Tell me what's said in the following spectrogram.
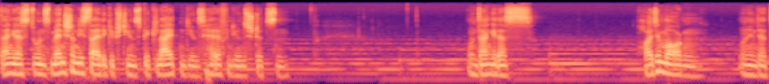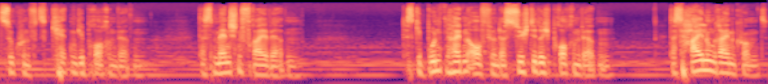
Danke, dass du uns Menschen an die Seite gibst, die uns begleiten, die uns helfen, die uns stützen. Und danke, dass heute Morgen und in der Zukunft Ketten gebrochen werden, dass Menschen frei werden, dass Gebundenheiten aufhören, dass Süchte durchbrochen werden, dass Heilung reinkommt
